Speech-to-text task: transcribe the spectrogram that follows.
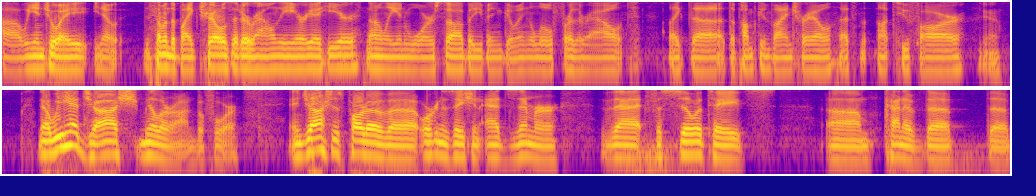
Uh, we enjoy, you know, some of the bike trails that are around the area here, not only in Warsaw, but even going a little further out, like the the Pumpkin Vine Trail. That's not too far. Yeah. Now we had Josh Miller on before, and Josh is part of an organization at Zimmer that facilitates um, kind of the the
